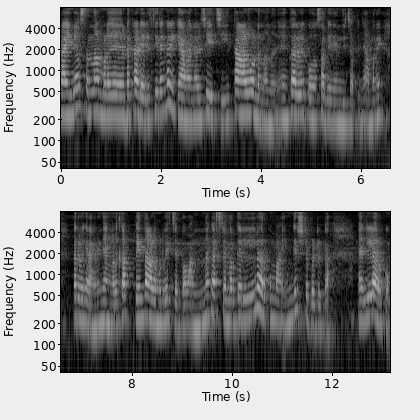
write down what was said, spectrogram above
കഴിഞ്ഞ ദിവസം നമ്മളുടെ കടയിൽ സ്ഥിരം കഴിക്കാൻ വന്ന ഒരു ചേച്ചി താൾ കൊണ്ടുവന്നു കറി വെക്കോ സബീനെ എന്തിച്ചു അപ്പം ഞാൻ പറഞ്ഞു കറി വെക്കാൻ അങ്ങനെ ഞങ്ങൾ കപ്പയും താളും കൂടി വെച്ചപ്പോൾ വന്ന കസ്റ്റമർക്ക് എല്ലാവർക്കും ഭയങ്കര ഇഷ്ടപ്പെട്ടിട്ടാ എല്ലാവർക്കും.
